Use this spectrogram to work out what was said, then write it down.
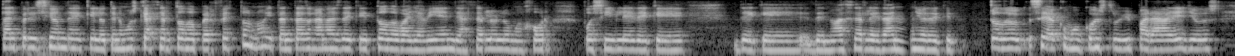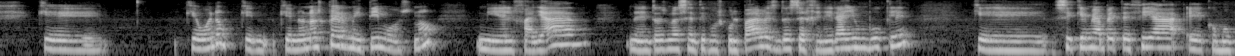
tal presión de que lo tenemos que hacer todo perfecto, ¿no? Y tantas ganas de que todo vaya bien, de hacerlo lo mejor posible, de que, de que, de no hacerle daño, de que todo sea como construir para ellos, que, bueno, que, no nos permitimos, ¿no? Ni el fallar, entonces nos sentimos culpables, entonces se genera ahí un bucle que sí que me apetecía eh, como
